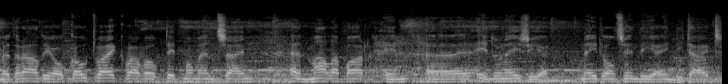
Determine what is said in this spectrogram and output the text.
met Radio Kootwijk, waar we op dit moment zijn. En Malabar in eh, Indonesië, Nederlands-Indië in die tijd.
